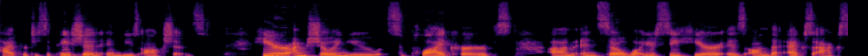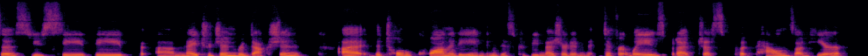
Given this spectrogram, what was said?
high participation in these auctions. Here I'm showing you supply curves. Um, and so what you see here is on the x-axis, you see the um, nitrogen reduction uh, the total quantity, and this could be measured in different ways, but I've just put pounds on here.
